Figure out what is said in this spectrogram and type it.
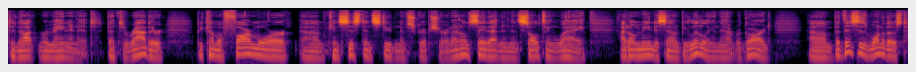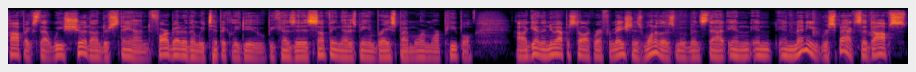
to not remain in it, but to rather become a far more um, consistent student of Scripture. And I don't say that in an insulting way. I don't mean to sound belittling in that regard. Um, but this is one of those topics that we should understand far better than we typically do because it is something that is being embraced by more and more people. Uh, again, the New Apostolic Reformation is one of those movements that, in in in many respects, adopts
